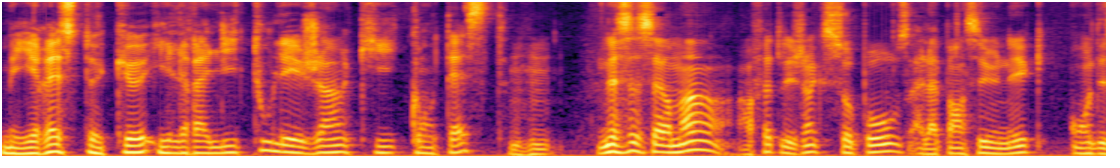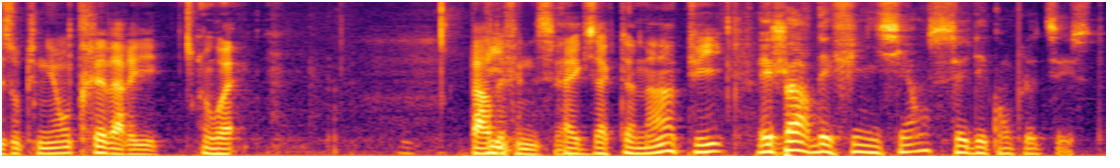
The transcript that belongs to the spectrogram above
Mais il reste qu'il rallie tous les gens qui contestent. Mhm. Nécessairement, en fait, les gens qui s'opposent à la pensée unique ont des opinions très variées, Ouais. par Puis- définition. Exactement. Puis Et par définition, c'est des complotistes.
